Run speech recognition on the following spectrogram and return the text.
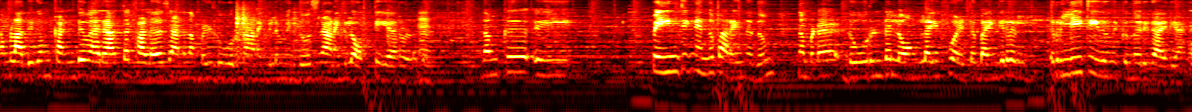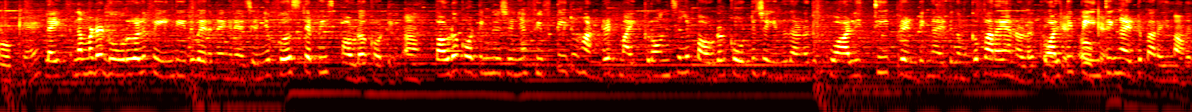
നമ്മൾ അധികം കണ്ടുവരാത്ത കളേഴ്സ് ആണ് നമ്മൾ ഡോറിനാണെങ്കിലും വിൻഡോസിനാണെങ്കിലും ഓപ്റ്റ് ചെയ്യാറുള്ളത്. നമുക്ക് ഈ പെയിന്റിങ് എന്ന് പറയുന്നതും നമ്മുടെ ഡോറിന്റെ ലോങ് ലൈഫുമായിട്ട് ഭയങ്കര റിലേറ്റ് ചെയ്ത് നിൽക്കുന്ന ഒരു കാര്യമാണ്. ഓക്കെ ലൈക്ക് നമ്മുടെ ഡോറുകൾ പെയിന്റ് ചെയ്ത് വരുന്നത് എങ്ങനെയാണെന്ന് വെച്ച് കഴിഞ്ഞാൽ first step is powder coating powder coating എന്ന് വെച്ച് കഴിഞ്ഞാൽ ഫിഫ്റ്റി ടു ഹൺഡ്രഡ് മൈക്രോൺസിൽ പൗഡർ കോട്ട് ചെയ്യുന്നതാണ് ഒരു ക്വാളിറ്റി പ്രിന്റിംഗ് ആയിട്ട് നമുക്ക് പറയാനുള്ളത്. ക്വാളിറ്റി പെയിന്റിംഗ് ആയിട്ട് പറയുന്നത്.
